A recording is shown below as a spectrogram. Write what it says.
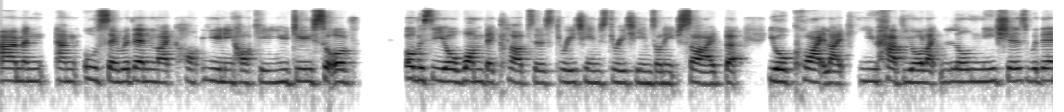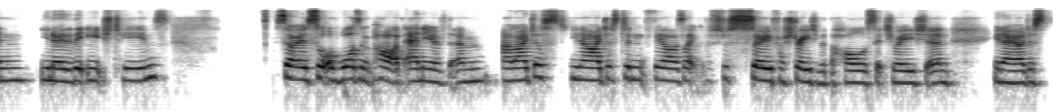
Um, and and also within like ho- uni hockey, you do sort of obviously you're one big club, so there's three teams, three teams on each side, but you're quite like you have your like little niches within you know the each teams. So I sort of wasn't part of any of them, and I just you know I just didn't feel I was like I was just so frustrated with the whole situation. You know I just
